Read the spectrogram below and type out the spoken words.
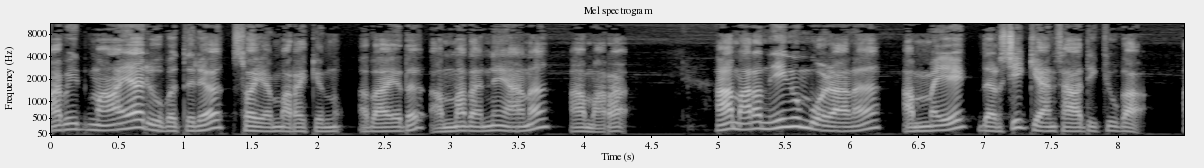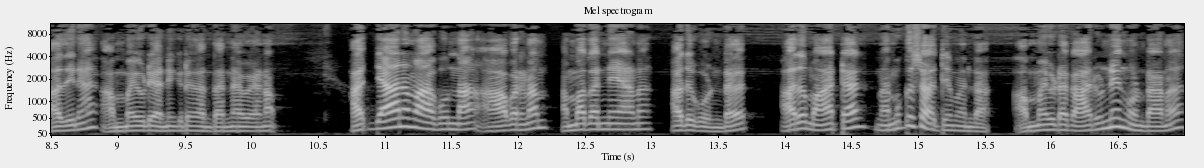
അവി മായാരൂപത്തിൽ സ്വയം മറയ്ക്കുന്നു. അതായത് അമ്മ തന്നെയാണ് ആ മറ. ആ മറ നീങ്ങുമ്പോഴാണ് അമ്മയെ ദർശിക്കാൻ സാധിക്കുക. അതിന് അമ്മയുടെ അനുഗ്രഹം തന്നെ വേണം. അജ്ഞാനമാകുന്ന ആവരണം അമ്മ തന്നെയാണ്. അതുകൊണ്ട് അത് മാറ്റാൻ നമുക്ക് സാധ്യമല്ല. അമ്മയുടെ കാരുണ്യം കൊണ്ടാണ്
